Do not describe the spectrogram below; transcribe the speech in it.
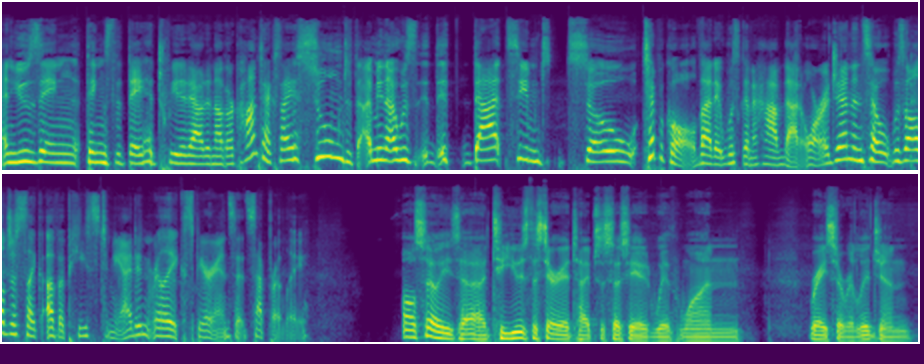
and using things that they had tweeted out in other contexts. I assumed. That, I mean, I was it, it, that seemed so typical that it was going to have that origin, and so it was all just like of a piece to me. I didn't really experience it separately. Also, he's uh, to use the stereotypes associated with one race or religion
